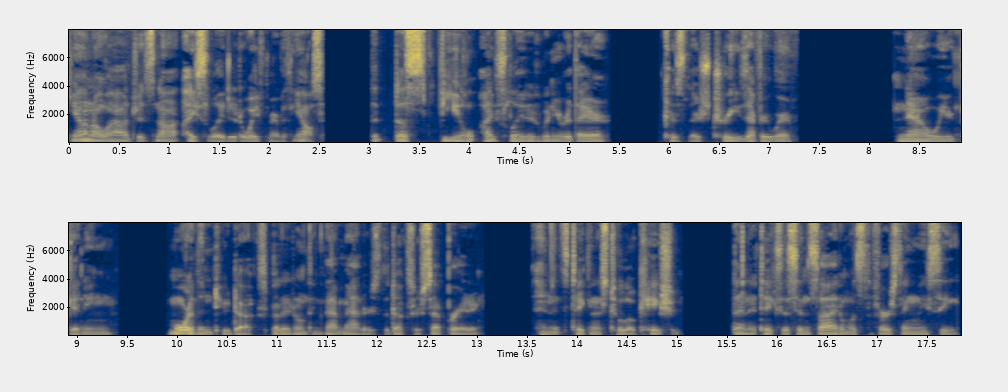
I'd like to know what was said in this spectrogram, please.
Kiana Lodge is not isolated away from everything else. It does feel isolated when you're there, because there's trees everywhere. Now we are getting more than two ducks, but I don't think that matters. The ducks are separating, and it's taken us to a location. Then it takes us inside, and what's the first thing we see?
